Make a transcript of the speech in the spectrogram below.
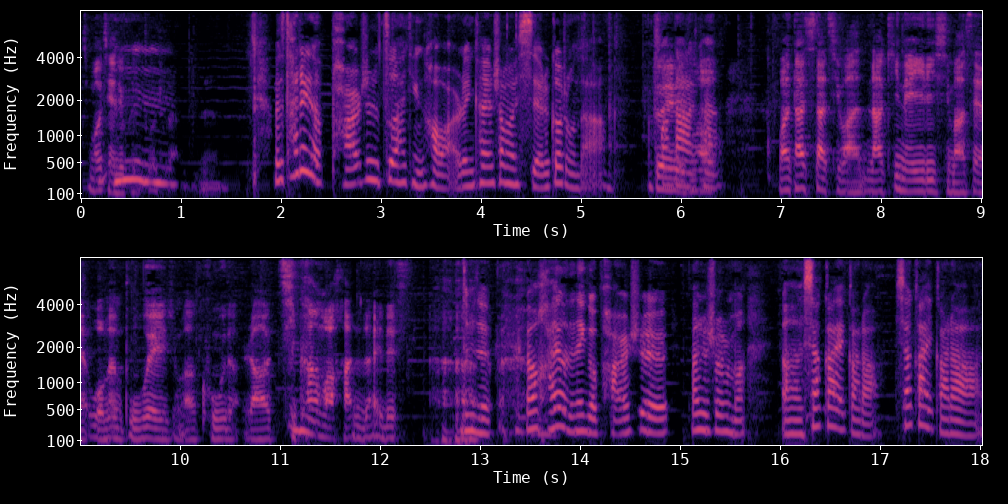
几毛钱就可以做出来。嗯，我觉得它这个牌儿真是做的还挺好玩的，你看上面写着各种的，放大看。我们不会什么哭的，然后 对对，然后还有的那个牌儿是，他是说什么？呃，下盖嘎啦，下盖嘎啦，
